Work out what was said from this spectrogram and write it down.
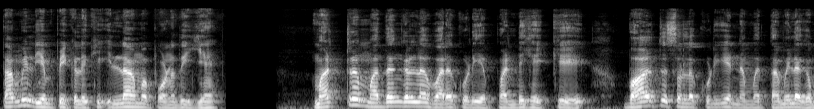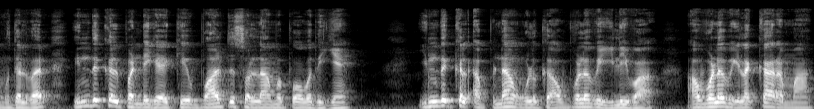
தமிழ் எம்பிக்களுக்கு இல்லாமல் போனது ஏன்? மற்ற மதங்களில் வரக்கூடிய பண்டிகைக்கு வாழ்த்து சொல்லக்கூடிய நம்ம தமிழக முதல்வர் இந்துக்கள் பண்டிகைக்கு வாழ்த்து சொல்லாமல் போவது ஏன்? இந்துக்கள் அப்படின்னா உங்களுக்கு அவ்வளவு இழிவா? அவ்வளவு இலக்காரமா?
